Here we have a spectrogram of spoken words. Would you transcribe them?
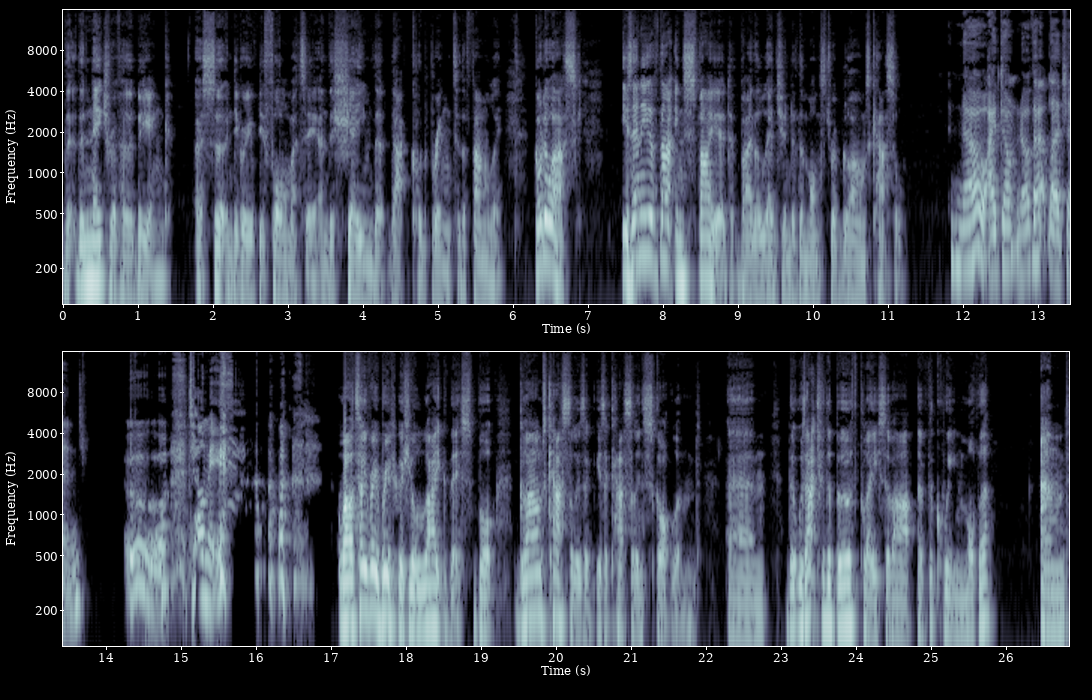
the, the nature of her being, a certain degree of deformity, and the shame that that could bring to the family. Got to ask, is any of that inspired by the legend of the monster of Glamis castle? No, I don't know that legend. Ooh, tell me. well, I'll tell you very briefly because you'll like this. But Glamis Castle is a is a castle in Scotland um, that was actually the birthplace of our of the Queen Mother, and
